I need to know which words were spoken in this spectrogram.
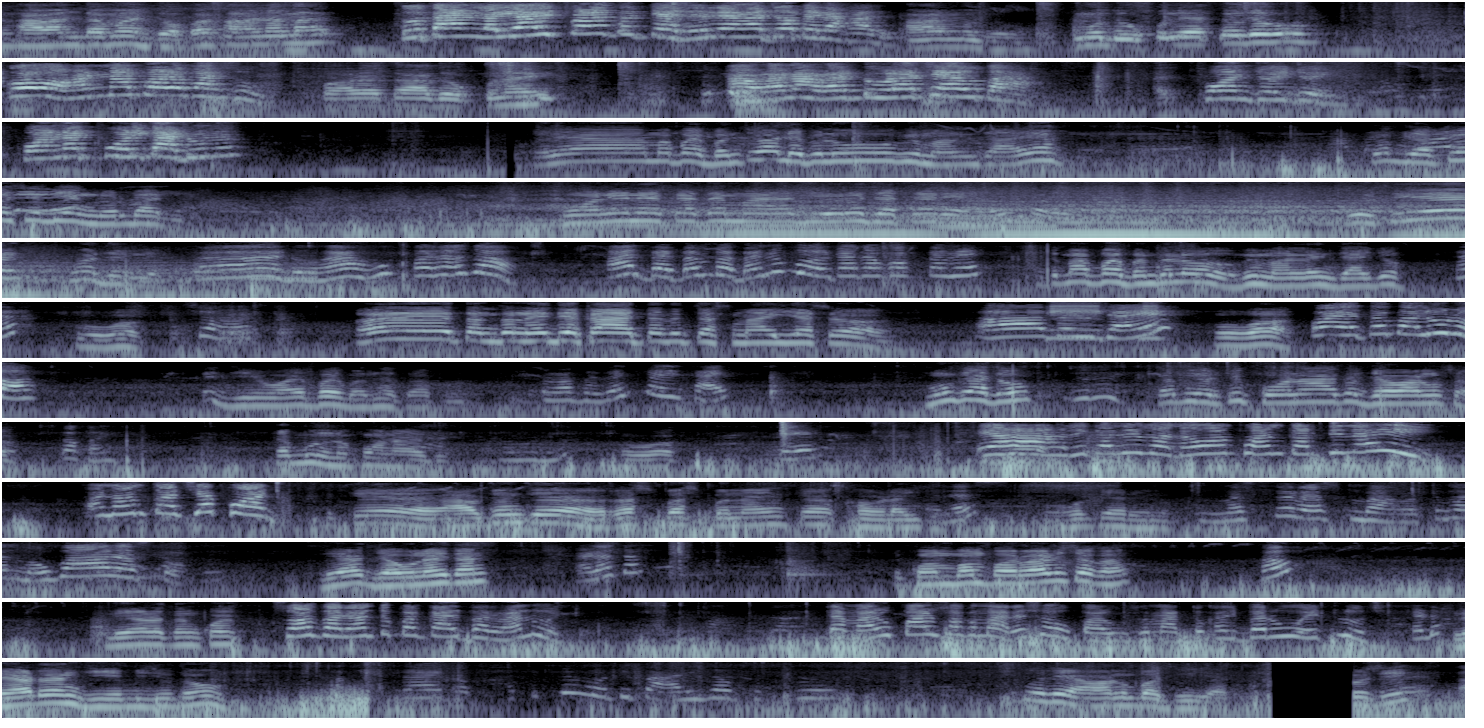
ખાવાનું તમને ધોકા ખાવાના માર. તો તાન લઈ આવી જ પડે તો કેરી લેવા જો પેલા હાલ. હાલ હું હું ધોકું લેતો જઉં. કો હણ ના પડે પાછું. પડે તો આ ધોકું નહીં. આવડા ના ડોળા છે આવું ફોન જોઈ જોઈ. ફોન જ ફોડી કાઢું ને. અરે આમાં ભાઈ બનતો અડે પેલું વિમાન જાય તો જતો છે બેંગ્લોર બાજુ. ફોને ને કહેતા મારા દિયોરો જતા રહે શું કરું? ઓછી કોણ જઈ લે? ડોહા હું કરો છો? આ ભાઈબંધ ભાઈબંધ બોલતા હતા કોક તમે? તો મારા ભાઈ બંધ પેલો વિમાન લઈને જાયજો હે? ઓહો? એ તને તો નહીં દેખાય તને તો ચશ્મા આવી જશે આ પેલું જાય? ઓહો ઓ એ તો બલું રો એ જે હોય ભાઈ બંધ હતો આપણું તમારા થાય. હું ક્યાં છું? કે અડથી ફોન આવ્યો તો જવાનું છે. તો કઈ. તબુન ફોન આવ્યો તો. ઓહો. એ હારી કદી મને ફોન કરતી નહીં. અને ઓમ કરશે ફોન કે આવજો ને કે રસ બસ બનાવીને કે ખવડાવી રસ? ઓહો કે એનો મસ્ત રસ ભાવે. તો મને બહુ ભાવે રસ તો. લે જવું નહીં તને? હેડો તો. કોમ બમ પરવાડી છે કા? હો. લે તને કોઈ સો ભરવાનું તો પણ કાલ ભરવાનું હતું. તમારું ઉપાડું છો કે મારે શું ઉપાડવું છે? મારે તો ખાલી ભરવું એટલું જ. હેડો. લે ને જીએ બીજું તો. હું ટ્રાય કપ કેટલી મોટી પાડી જાવ શું રે આવવાનું બધું યાર.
